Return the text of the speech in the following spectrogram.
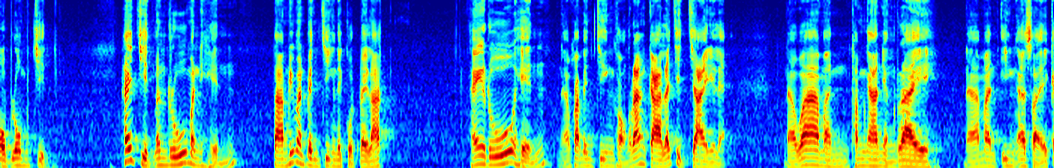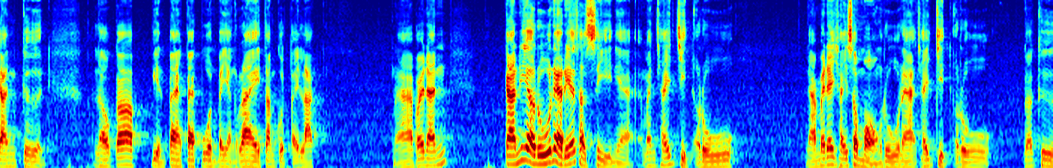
อบรมจิต ให้จิตมันรู้มันเห็น ตามที่มันเป็นจริงในกฎไตรลักษณ์ให้รู้เห็นนะความเป็นจริงของร่างกายและจิตใจนี่แหละนะว่ามันทำงานอย่างไรนะมันอิงอาศัยการเกิด แล้วก็เปลี่ยนแปลงแปรปรวนไปอย่างไรตามกฎไตรลักษณ์นะเพราะฉะนั้นการที่จะรู้ในอริยสัจสี่เนี่ยมันใช้จิตรู้นะไม่ได้ใช้สมองรู้นะใช้จิตรู้ก็คือ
